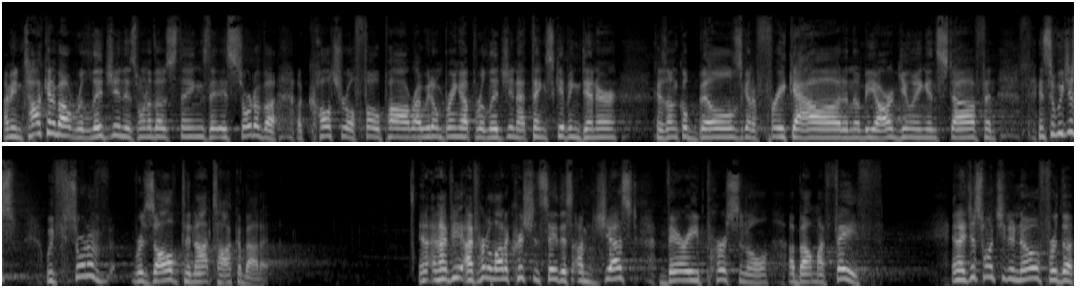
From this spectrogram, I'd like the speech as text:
I mean, talking about religion is one of those things that is sort of a, a cultural faux pas, right? We don't bring up religion at Thanksgiving dinner because Uncle Bill's going to freak out and they'll be arguing and stuff. And, and so we just, we've sort of resolved to not talk about it. And, and I've, I've heard a lot of Christians say this I'm just very personal about my faith. And I just want you to know for the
